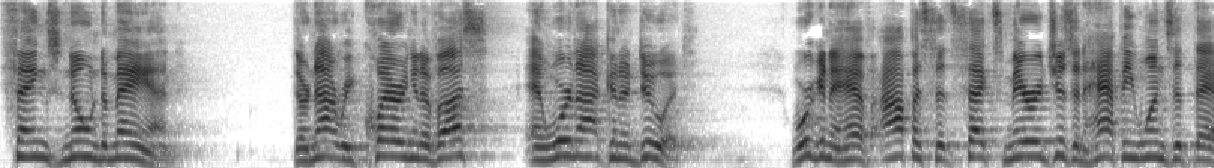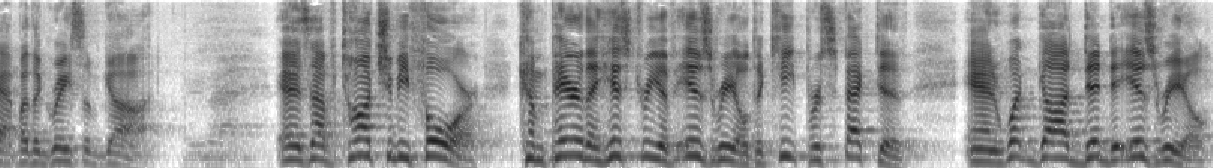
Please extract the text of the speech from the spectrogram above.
things known to man. They're not requiring it of us, and we're not going to do it. We're going to have opposite sex marriages and happy ones at that by the grace of God. As I've taught you before, compare the history of Israel to keep perspective and what God did to Israel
